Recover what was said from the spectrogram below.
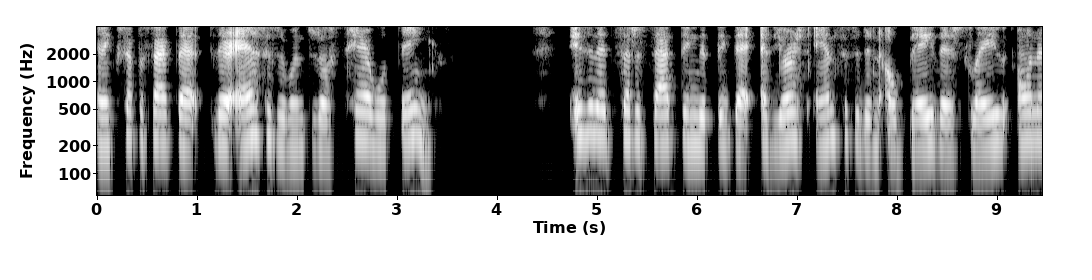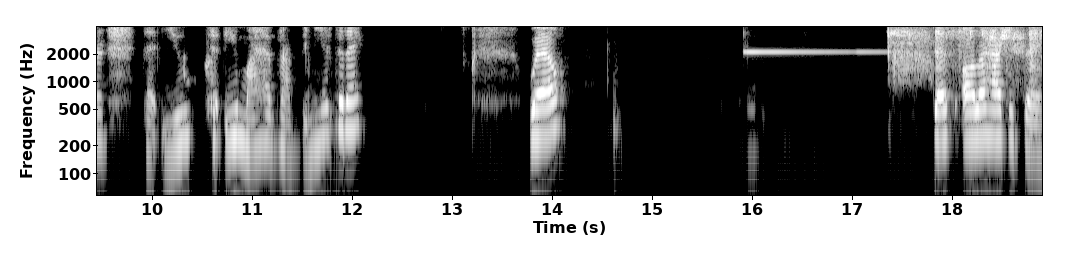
and accept the fact that their ancestors went through those terrible things. Isn't it such a sad thing to think that if your ancestor didn't obey their slave owner, that you could you might have not been here today? Well, that's all I had to say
